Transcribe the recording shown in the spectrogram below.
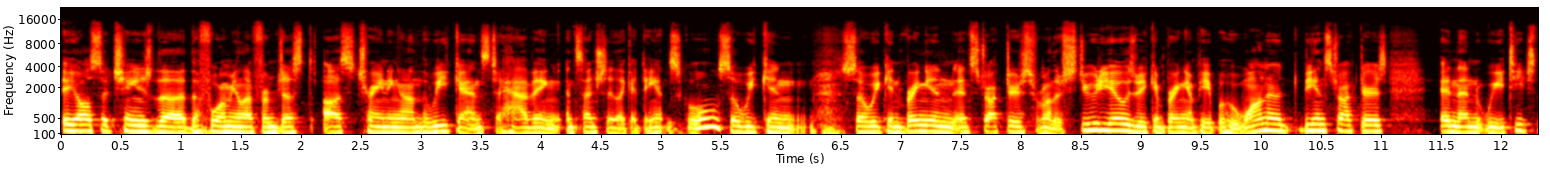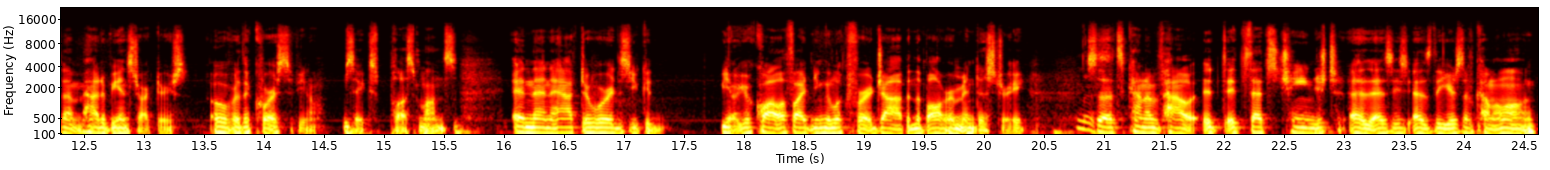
It also changed the the formula from just us training on the weekends to having essentially like a dance school. So we can so we can bring in instructors from other studios. We can bring in people who want to be instructors, and then we teach them how to be instructors over the course of you know six plus months, and then afterwards you could you know you're qualified and you can look for a job in the ballroom industry. So that's kind of how it, it's that's changed as, as as the years have come along.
